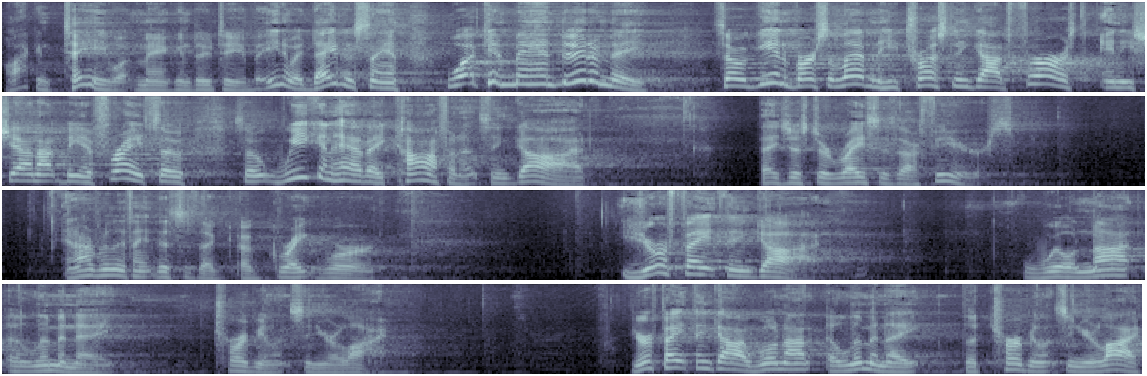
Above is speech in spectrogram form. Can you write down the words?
Well, I can tell you what man can do to you. But anyway, David's saying, What can man do to me? So again, verse 11, he trusts in God first and he shall not be afraid. So, so we can have a confidence in God that just erases our fears. And I really think this is a, a great word. Your faith in God will not eliminate turbulence in your life. Your faith in God will not eliminate the turbulence in your life,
